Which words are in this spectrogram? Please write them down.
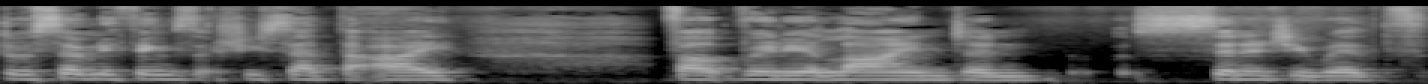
there were so many things that she said that I felt really aligned and synergy with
